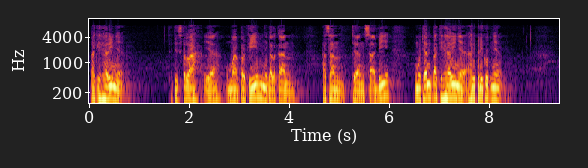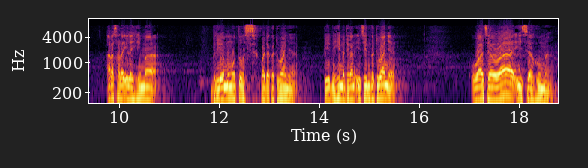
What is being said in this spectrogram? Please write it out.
pagi harinya. Jadi setelah ya Umar pergi meninggalkan Hasan dan Sa'bi kemudian pagi harinya hari berikutnya arsala ilaihima beliau mengutus kepada keduanya biinihima dengan izin keduanya wa jawaizahuma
